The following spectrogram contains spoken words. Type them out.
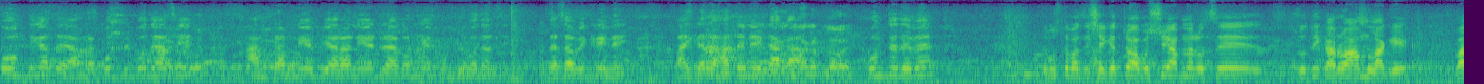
কম ঠিক আছে? আমরা খুব বিপদে আছি। আম টাম নিয়ে পেয়ারা নিয়ে ড্রাগন নিয়ে খুব বিপদে আছি। বেচা বিক্রি নেই। পাইকারের হাতে নেই টাকা। কোনতে দেবে? তো বুঝতে পারছি সেক্ষেত্রে অবশ্যই আপনার হচ্ছে যদি কারও আম লাগে বা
